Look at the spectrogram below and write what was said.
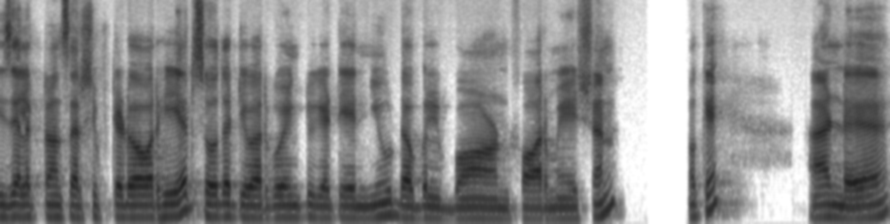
these electrons are shifted over here so that you are going to get a new double bond formation. Okay. And uh,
